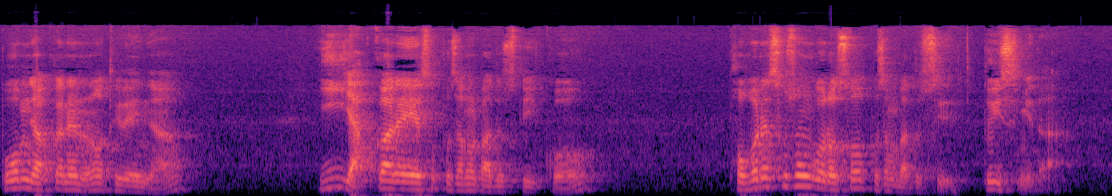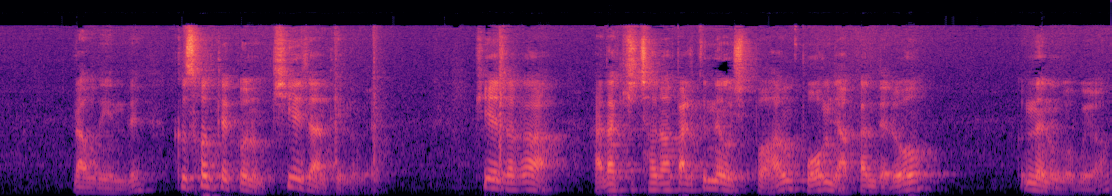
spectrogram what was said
보험 약관에는 어떻게 되어 있냐? 이 약관에 의해서 보상을 받을 수도 있고 법원에 소송 걸어서 보상받을 수도 있습니다. 라고 되어 있는데 그 선택권은 피해자한테 있는 거예요. 피해자가 아, 나 귀찮아 빨리 끝내고 싶어 하면 보험 약관대로 끝내는 거고요.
